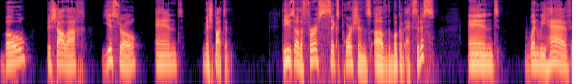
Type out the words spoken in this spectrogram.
Bo, Bishalach, Yisro, and Mishpatim. These are the first six portions of the book of Exodus. And when we have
